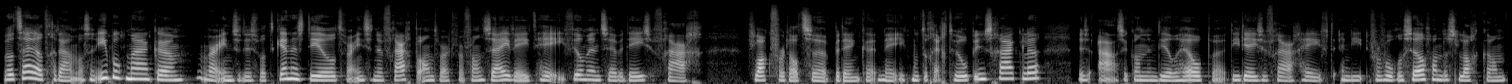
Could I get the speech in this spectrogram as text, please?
Wat zij had gedaan was een e-book maken waarin ze dus wat kennis deelt, waarin ze een vraag beantwoordt waarvan zij weet, hey, veel mensen hebben deze vraag vlak voordat ze bedenken: nee, ik moet toch echt hulp inschakelen. Dus A, ze kan een deel helpen die deze vraag heeft en die vervolgens zelf aan de slag kan.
